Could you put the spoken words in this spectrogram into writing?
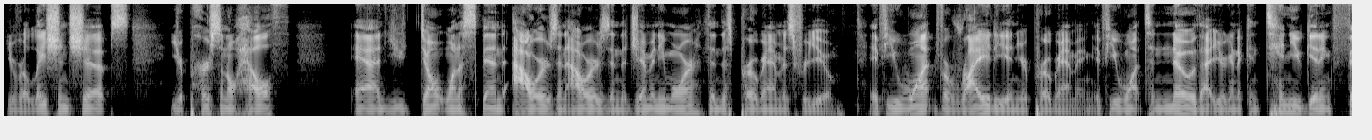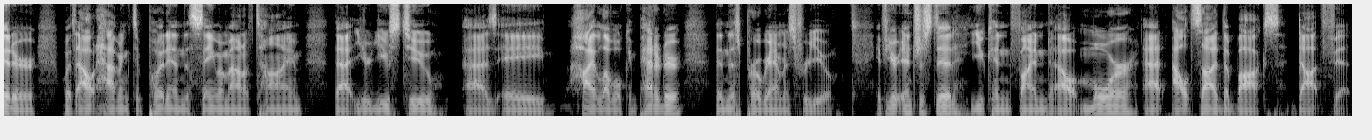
your relationships, your personal health, and you don't want to spend hours and hours in the gym anymore, then this program is for you. If you want variety in your programming, if you want to know that you're going to continue getting fitter without having to put in the same amount of time that you're used to as a high level competitor, then this program is for you. If you're interested, you can find out more at outsidethebox.fit.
